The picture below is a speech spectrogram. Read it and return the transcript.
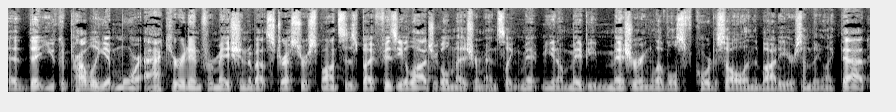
uh, that you could probably get more accurate information about stress responses by physiological measurements, like you know maybe measuring levels of cortisol in the body or something like that.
